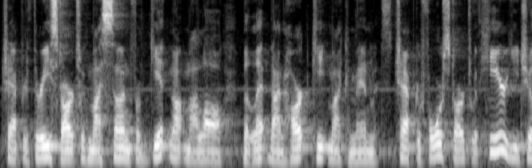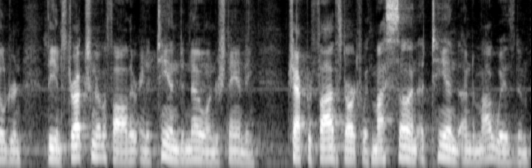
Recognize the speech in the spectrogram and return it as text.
Chapter 3 starts with, My son, forget not my law, but let thine heart keep my commandments. Chapter 4 starts with, Hear, ye children, the instruction of a father, and attend to know understanding. Chapter 5 starts with, My son, attend unto my wisdom,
